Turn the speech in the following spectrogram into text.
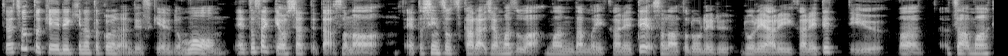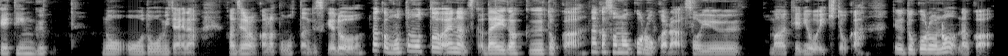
じゃあちょっと経歴のところなんですけれども、えっと、さっきおっしゃってた、その、えっと、新卒から、じゃあまずはマンダム行かれて、その後ロレル、ロレアル行かれてっていう、まあ、ザ・マーケティングの王道みたいな感じなのかなと思ったんですけど、なんかもともとあれなんですか、大学とか、なんかその頃からそういうマーケ領域とかっていうところのなんか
